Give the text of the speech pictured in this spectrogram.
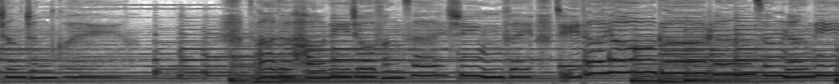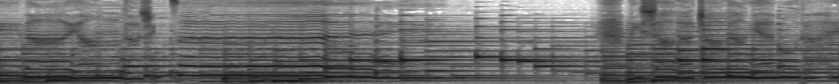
常珍贵。他的好你就放在心扉，记得有个人曾让你那样的心醉。你笑了，照亮夜幕的黑，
